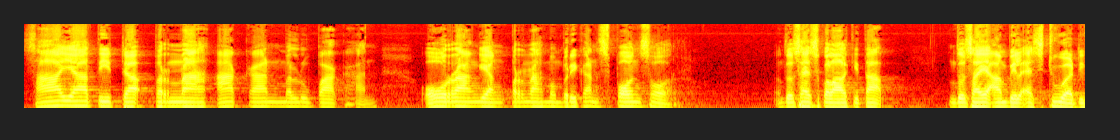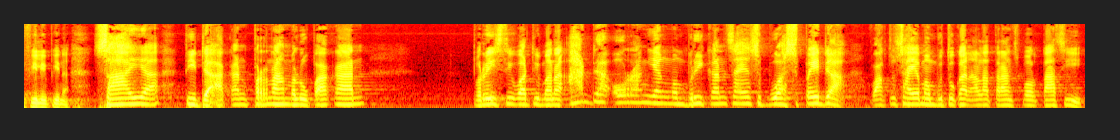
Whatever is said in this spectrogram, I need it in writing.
Saya tidak pernah akan melupakan orang yang pernah memberikan sponsor untuk saya sekolah Alkitab, untuk saya ambil S2 di Filipina. Saya tidak akan pernah melupakan peristiwa di mana ada orang yang memberikan saya sebuah sepeda waktu saya membutuhkan alat transportasi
